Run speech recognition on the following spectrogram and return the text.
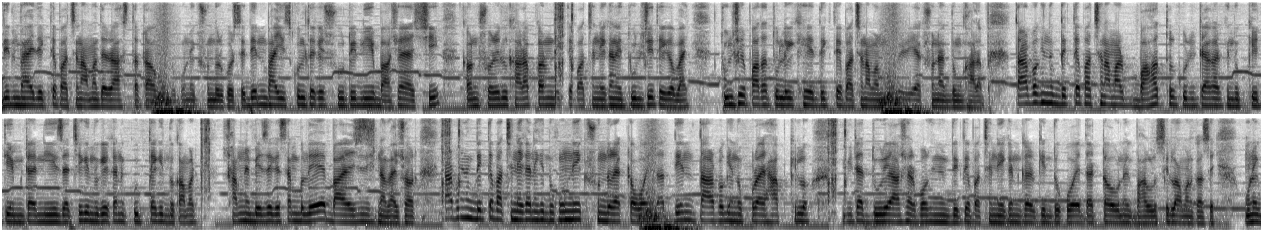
দিন ভাই দেখতে পাচ্ছেন আমাদের রাস্তাটাও কিন্তু অনেক সুন্দর করছে। দেন ভাই স্কুল থেকে ছুটি নিয়ে বাসায় আসছি কারণ শরীর খারাপ কারণ দেখতে পাচ্ছেন এখানে তুলসী থেকে ভাই তুলসীর পাতা তুলে খেয়ে দেখতে পাচ্ছেন আমার মুখের রিয়াকশন একদম খারাপ। তারপর কিন্তু দেখতে পাচ্ছেন আমার বাহাত্তর কোটি টাকার কিন্তু কেটিএমটা নিয়ে যাচ্ছে কিন্তু এখানে কুত্তা কিন্তু আমার সামনে বেজে গেছে। বলে "এ, বাজিস না ভাই সর তারপর কিন্তু দেখতে পাচ্ছেন এখানে কিন্তু অনেক সুন্দর একটা ওয়েদার দেন তারপর কিন্তু প্রায় হাফ কিলোমিটার দূরে আসার পর কিন্তু দেখতে পাচ্ছেন এখানকার কিন্তু ওয়েদারটা অনেক ভালো ছিল আমার কাছে। অনেক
